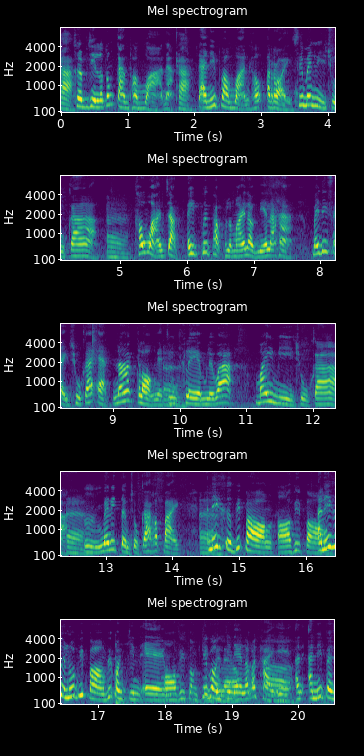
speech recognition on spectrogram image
ค่ะคือบางทีเราต้องการความหวานอะค่ะ แต่อันนี้ความหวานเขาอร่อย ซึ่งไม่มีชูการ์เออเขาหวานจากไอ้พืชผักผลไม้เหล่านี้แหละค่ะ ไม่ได้ใส่ชูการ์แอดหน้ากล่องเนี่ย จึงเคลมเลยว่าไม่มีชูการ์เอออืมไม่ได้เติมชูการ์เข้าไปเอออัอันนี้คือพี่ปอง อ๋อพี่ปออันนี้คือรูปพี่ปอง พี่ปองกินเองอ๋อพี่ปองกินพี่ปองไปแล้วกินเองแล้วก็ถ่ายเองอ่าอันอันนี้เป็น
